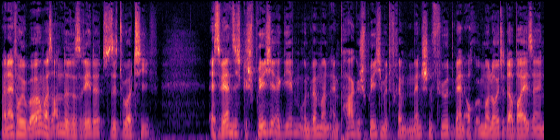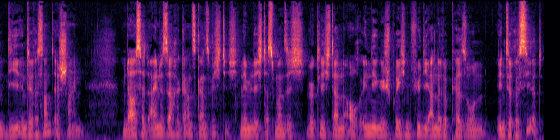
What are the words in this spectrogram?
man einfach über irgendwas anderes redet, situativ. Es werden sich Gespräche ergeben und wenn man ein paar Gespräche mit fremden Menschen führt, werden auch immer Leute dabei sein, die interessant erscheinen. Und da ist halt eine Sache ganz, ganz wichtig, nämlich, dass man sich wirklich dann auch in den Gesprächen für die andere Person interessiert.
